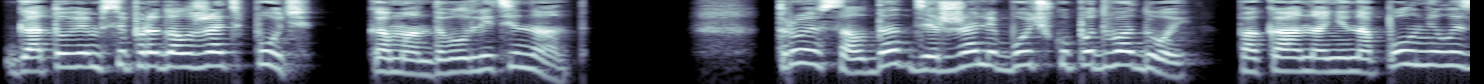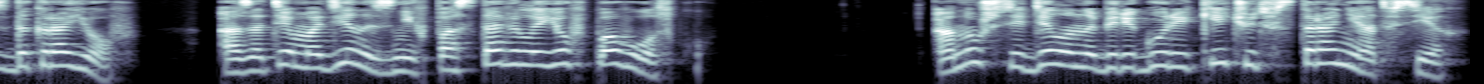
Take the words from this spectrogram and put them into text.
готовимся продолжать путь», — командовал лейтенант. Трое солдат держали бочку под водой, пока она не наполнилась до краев, а затем один из них поставил ее в повозку. Ануш сидела на берегу реки чуть в стороне от всех.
